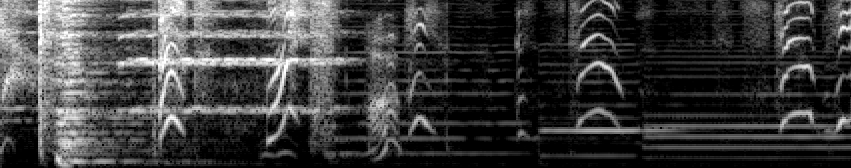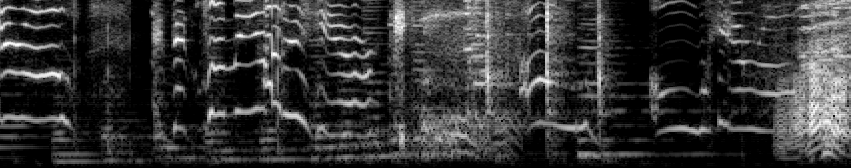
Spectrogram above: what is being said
Ah! What? Hey! Help! Help, Hero! Let me out of here! Oh, oh, Hero! Help!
